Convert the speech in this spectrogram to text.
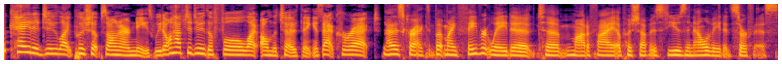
okay to do like push ups on our knees. We don't have to do the full like on the toe thing. Is that correct? That is correct. But my favorite way to to modify a push up is to use an elevated surface.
